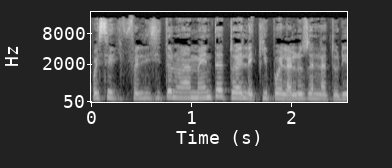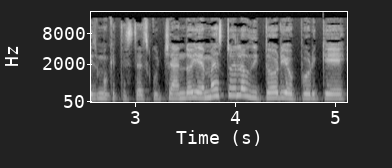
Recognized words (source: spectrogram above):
Pues sí, felicito nuevamente a todo el equipo de La Luz del Naturismo que te está escuchando y además todo el auditorio porque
